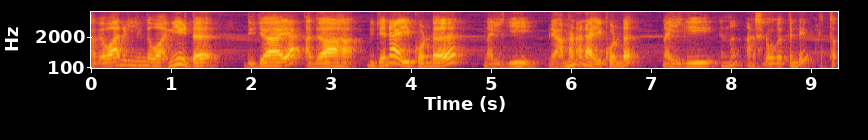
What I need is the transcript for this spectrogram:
ഭഗവാനിൽ നിന്ന് വാങ്ങിയിട്ട് ദ്വിജായ അദാഹ ദ്വിജനായിക്കൊണ്ട് നൽകി ബ്രാഹ്മണനായിക്കൊണ്ട് നൽകി എന്ന് ആ ശ്ലോകത്തിന്റെ അർത്ഥം.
